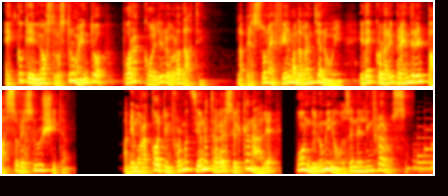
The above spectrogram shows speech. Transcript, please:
Ecco che il nostro strumento può raccogliere ora dati. La persona è ferma davanti a noi ed eccola riprendere il passo verso l'uscita. Abbiamo raccolto informazioni attraverso il canale onde luminose nell'infrarosso.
